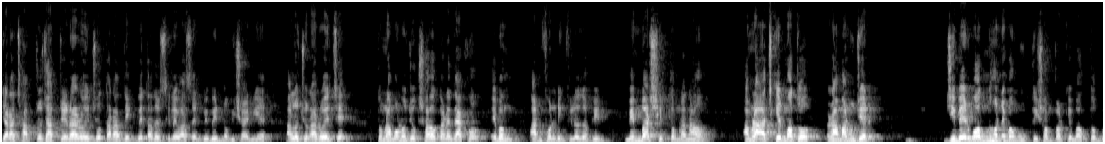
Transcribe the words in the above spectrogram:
যারা ছাত্রছাত্রীরা রয়েছে, তারা দেখবে তাদের সিলেবাসের বিভিন্ন বিষয় নিয়ে আলোচনা রয়েছে। তোমরা মনোযোগ সহকারে দেখো এবং আনফোল্ডিং ফিলোসফির মেম্বারশিপ তোমরা নাও। আমরা আজকের মতো রামানুজের জীবের বন্ধন এবং মুক্তি সম্পর্কে বক্তব্য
